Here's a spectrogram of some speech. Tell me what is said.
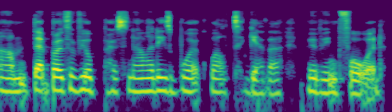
um, that both of your personalities work well together moving forward.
